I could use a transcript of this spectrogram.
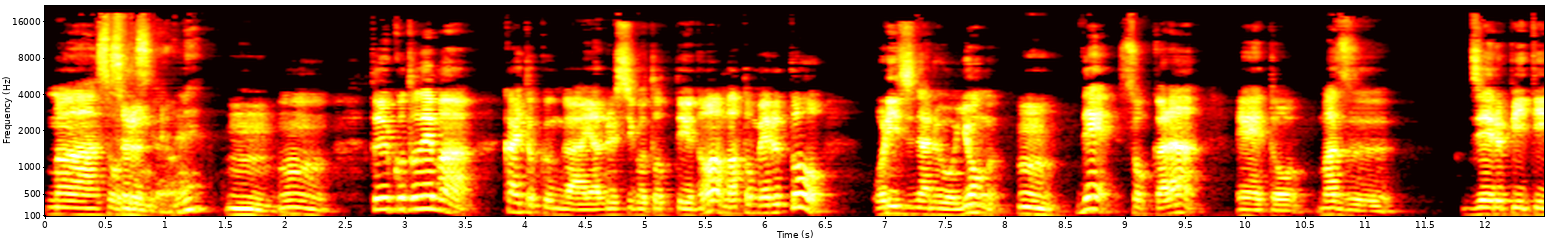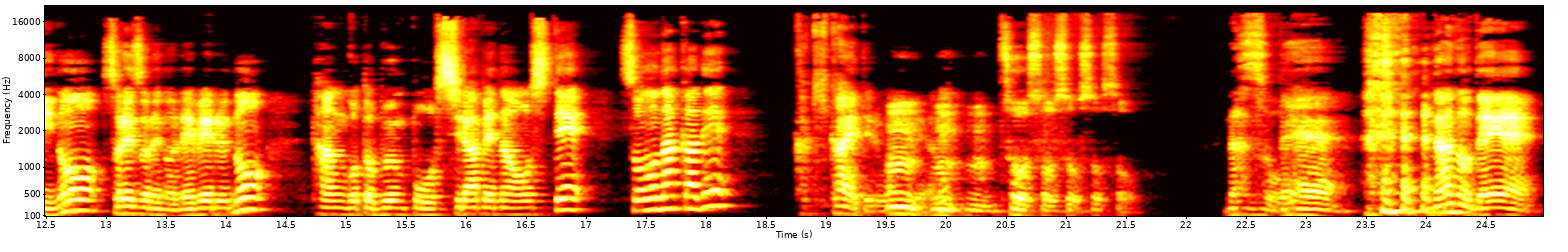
まあ、そうすですよね。るんだよね。うん。うん。ということで、まあ、カイトくんがやる仕事っていうのはまとめると、オリジナルを読む。うん。で、そっから、えっ、と、まず、JLPT のそれぞれのレベルの単語と文法を調べ直して、その中で書き換えてるわうん。けだよね。うん。うん。そうそうそうそうそなのそうで、なので、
